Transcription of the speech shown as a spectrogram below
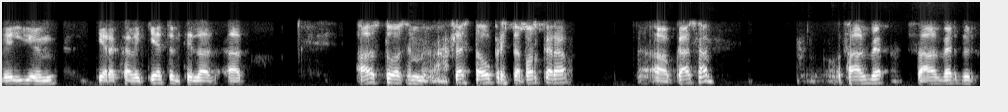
viljum gera hvað við getum til að, að aðstofa sem flesta óbreytta borgara á Gaza og það, það verður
